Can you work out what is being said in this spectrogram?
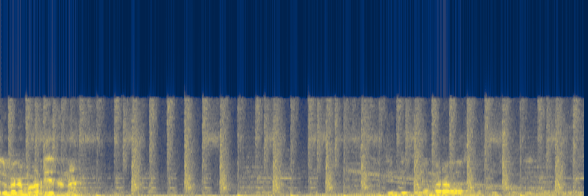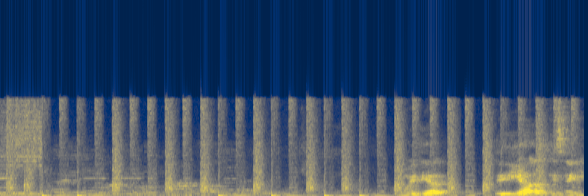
तो मैंने मार दिया था ना। तो तूने मरा हुआ समझ मोहित यार तेरी हालत किसने की?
